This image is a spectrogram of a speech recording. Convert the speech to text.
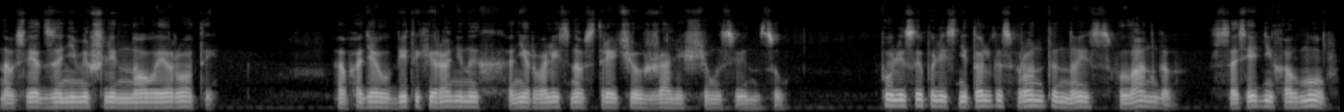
Но вслед за ними шли новые роты. Обходя убитых и раненых, они рвались навстречу жалящему свинцу. Пули сыпались не только с фронта, но и с флангов, с соседних холмов.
